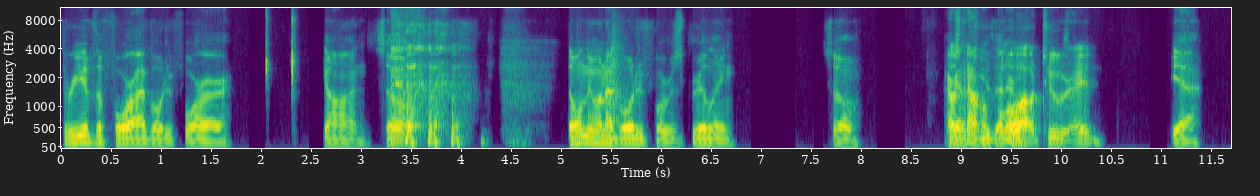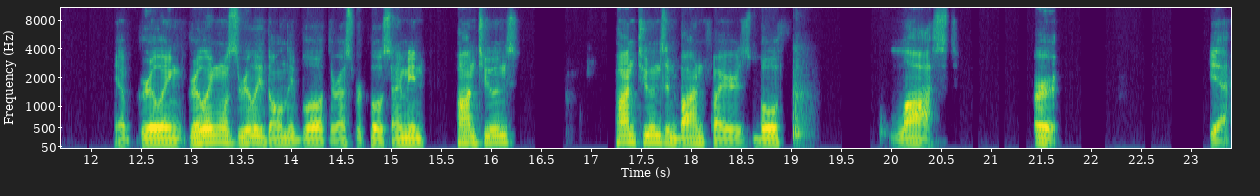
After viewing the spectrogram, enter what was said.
three of the four I voted for are gone. So the only one I voted for was grilling. So that was kind of a blowout are, too, right? Yeah. Yep. Grilling grilling was really the only blowout. The rest were close. I mean, pontoons, pontoons and bonfires both lost. Or yeah.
